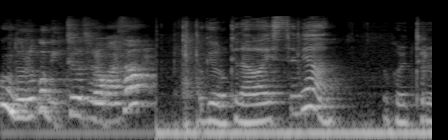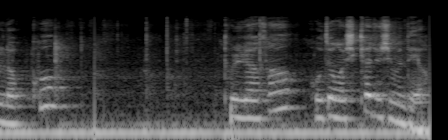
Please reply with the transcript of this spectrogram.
꾹 누르고 밑으로 들어가서 여기 이렇게 나와 있으면 이 볼트를 넣고 돌려서 고정을 시켜주시면 돼요.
